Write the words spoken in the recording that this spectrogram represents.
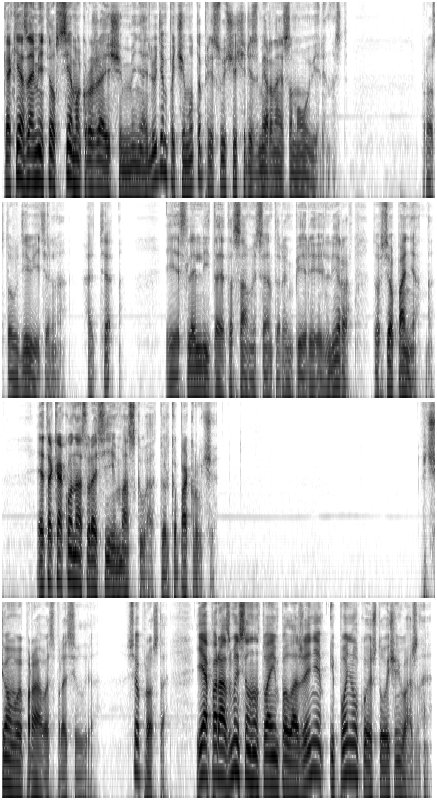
как я заметил, всем окружающим меня людям почему-то присуща чрезмерная самоуверенность. Просто удивительно. Хотя, если Лита — это самый центр империи лиров, то все понятно. Это как у нас в России Москва, только покруче. «В чем вы правы?» — спросил я. «Все просто. Я поразмыслил над твоим положением и понял кое-что очень важное.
